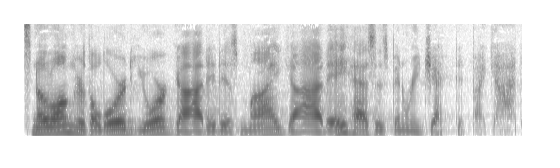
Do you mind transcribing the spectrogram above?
It's no longer the Lord your God, it is my God. Ahaz has been rejected by God.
